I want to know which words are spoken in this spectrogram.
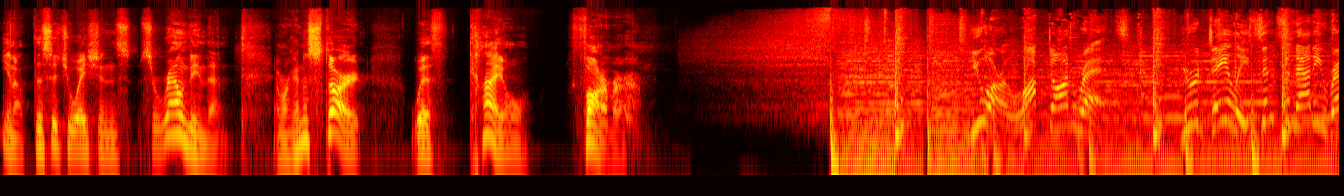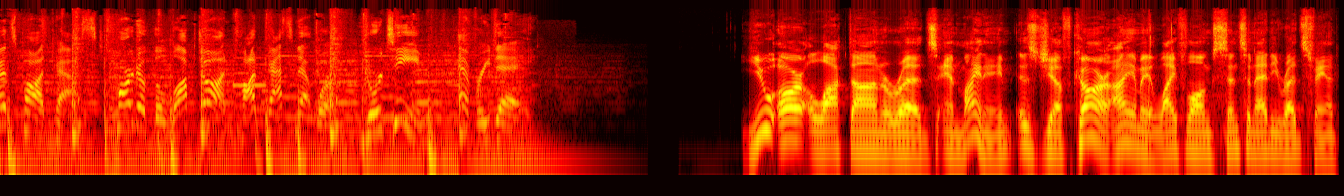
you know, the situations surrounding them. And we're going to start with Kyle Farmer. You are Locked On Reds, your daily Cincinnati Reds podcast, part of the Locked On Podcast Network, your team every day. You are Locked On Reds, and my name is Jeff Carr. I am a lifelong Cincinnati Reds fan,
